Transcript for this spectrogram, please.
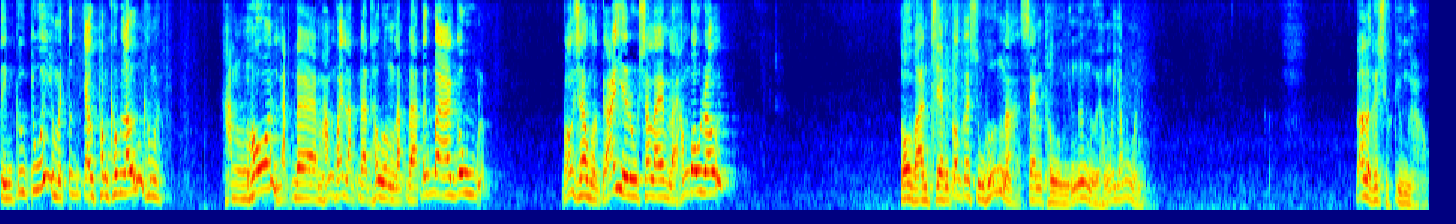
tìm cứu chuối nhưng mà tưng chơi phân khấu lớn không à. Hầm hố, lạc đà mà không phải lạc đà thường, lạc đà tới ba gu bảo sao mà cả Jerusalem là không bối rối? Tôi và anh xem có cái xu hướng là xem thường những người không có giống mình. Đó là cái sự kiêu ngạo.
